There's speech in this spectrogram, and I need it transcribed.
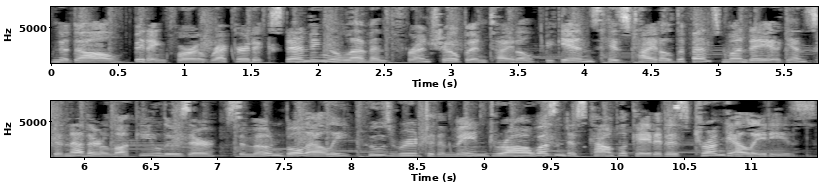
Nadal, bidding for a record-extending 11th French Open title, begins his title defense Monday against another lucky loser, Simone Bolelli, whose route to the main draw wasn't as complicated as Trungelliti's.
